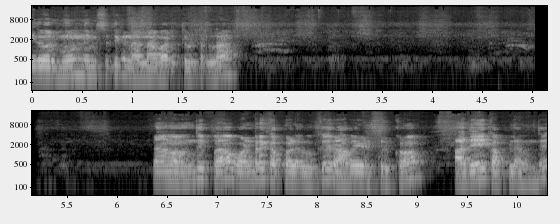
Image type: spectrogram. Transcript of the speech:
இது ஒரு மூணு நிமிஷத்துக்கு நல்லா வறுத்து விட்டுறலாம். நாம் வந்து இப்போ ஒன்றரை கப் அளவுக்கு ரவை எடுத்திருக்கோம். அதே கப்பில் வந்து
